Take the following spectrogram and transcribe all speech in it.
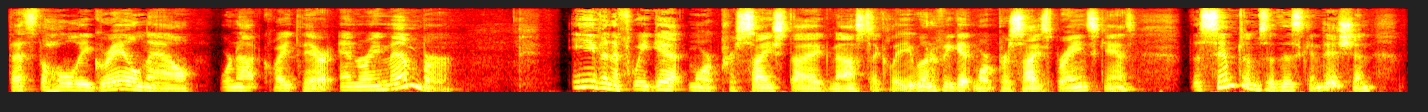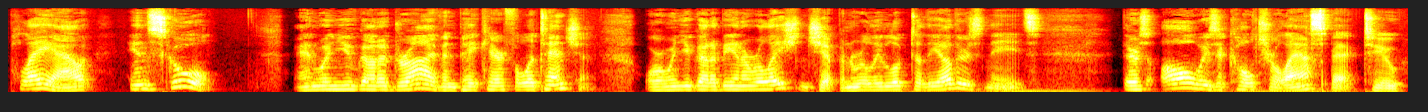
That's the holy grail now. We're not quite there. And remember, even if we get more precise diagnostically, even if we get more precise brain scans, the symptoms of this condition play out in school. And when you've got to drive and pay careful attention, or when you've got to be in a relationship and really look to the other's needs, there's always a cultural aspect to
